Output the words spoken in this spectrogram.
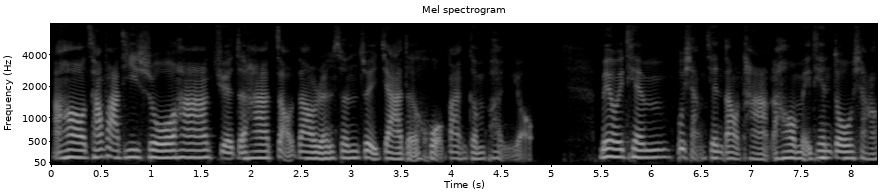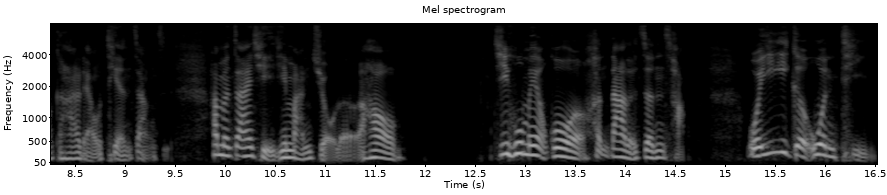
然后长发 T 说，他觉得他找到人生最佳的伙伴跟朋友，没有一天不想见到他，然后每天都想要跟他聊天这样子。他们在一起已经蛮久了，然后。几乎没有过很大的争吵，唯一一个问题，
